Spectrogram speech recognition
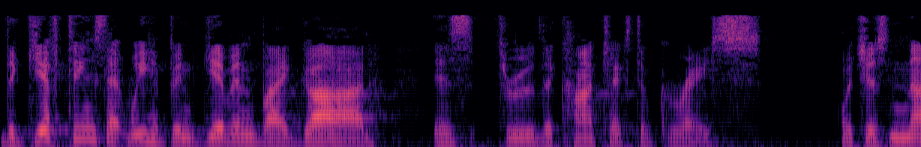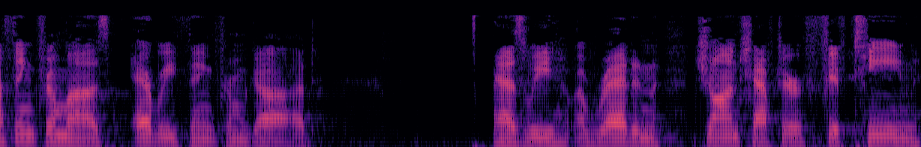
the giftings that we have been given by God is through the context of grace, which is nothing from us, everything from God. As we read in John chapter 15,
